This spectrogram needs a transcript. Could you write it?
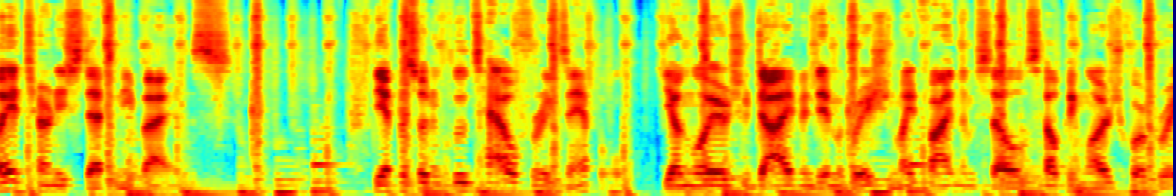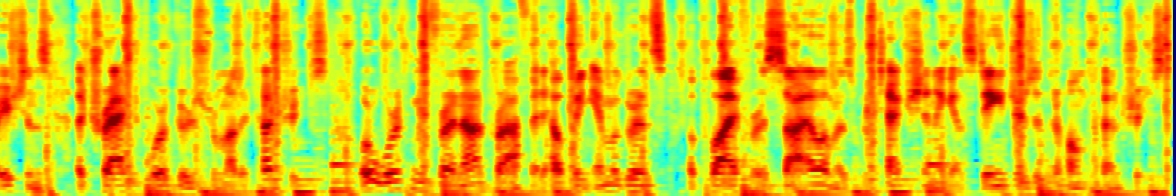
by attorney Stephanie Baez. The episode includes how, for example, young lawyers who dive into immigration might find themselves helping large corporations attract workers from other countries, or working for a nonprofit helping immigrants apply for asylum as protection against dangers in their home countries.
